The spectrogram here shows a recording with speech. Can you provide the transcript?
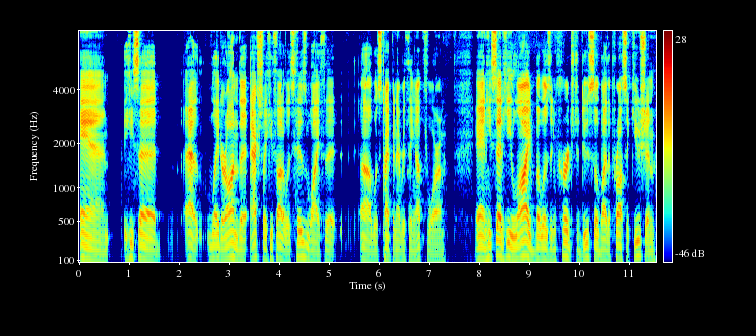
and he said uh, later on that actually he thought it was his wife that uh, was typing everything up for him. And he said he lied, but was encouraged to do so by the prosecution.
